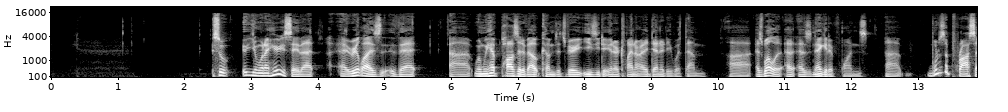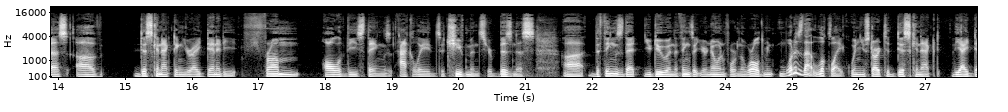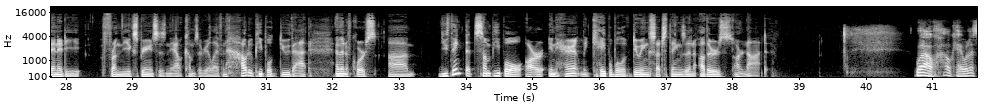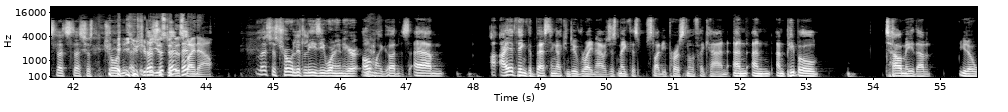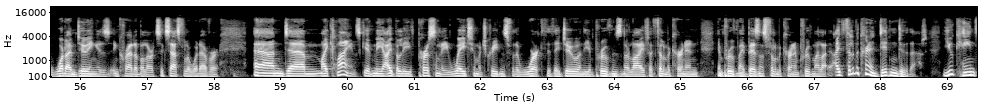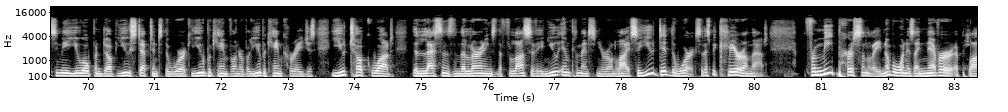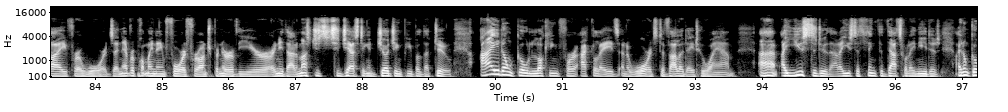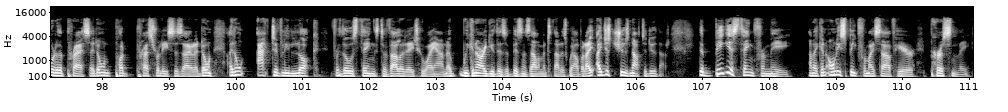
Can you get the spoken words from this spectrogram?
So, you know, when I hear you say that, I realize that uh, when we have positive outcomes, it's very easy to intertwine our identity with them uh, as well as, as negative ones. Uh, what is the process of disconnecting your identity from all of these things accolades achievements your business uh, the things that you do and the things that you're known for in the world i mean what does that look like when you start to disconnect the identity from the experiences and the outcomes of your life? And how do people do that? And then of course um, do you think that some people are inherently capable of doing such things and others are not? Well okay. Well let's let's let's just throw you should be used to this by now let's just throw a little easy one in here. Oh yeah. my goodness. Um, I think the best thing I can do right now is just make this slightly personal if I can. And and and people tell me that you know what I'm doing is incredible or successful or whatever. And um, my clients give me, I believe personally, way too much credence for the work that they do and the improvements in their life. I, Philip McKernan improved my business. Philip McKernan improved my life. I, Philip McKernan didn't do that. You came to me, you opened up, you stepped into the work, you became vulnerable, you became courageous. You took what the lessons and the learnings and the philosophy and you implemented in your own life. So you did the work. So let's be clear on that for me personally, number one is I never apply for awards. I never put my name forward for Entrepreneur of the Year or any of that. I'm not just suggesting and judging people that do. I don't go looking for accolades and awards to validate who I am. Um, I used to do that. I used to think that that's what I needed. I don't go to the press. I don't put press releases out. I don't. I don't actively look for those things to validate who I am. Now, we can argue there's a business element to that as well, but I, I just choose not to do that. The biggest thing for me and I can only speak for myself here personally,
